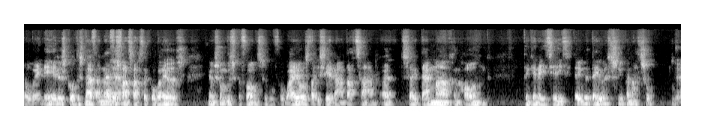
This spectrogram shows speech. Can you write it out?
nowhere near as good as Never. Never's Yeah. fantastic for Wales. You know, some of his performances for Wales that you see around that time, uh, say Denmark and Holland, think in '88, they were they were supernatural Yeah.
